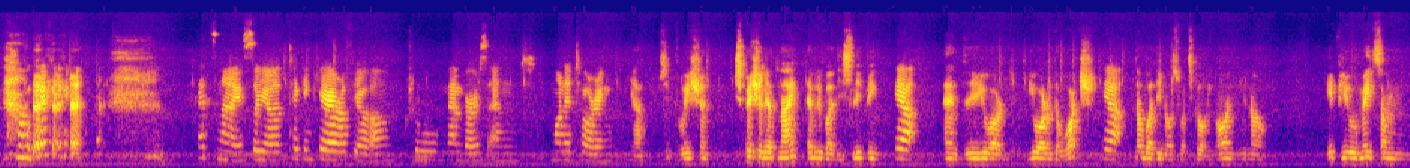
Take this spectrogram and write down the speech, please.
Okay. That's nice. So you're taking care of your crew members and monitoring. yeah, situation, especially at night. Everybody is sleeping, Yeah. And you are you are on the watch. Yeah. Nobody knows what's going on. You know, if you make some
